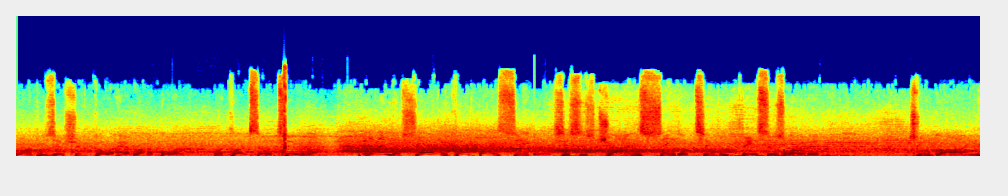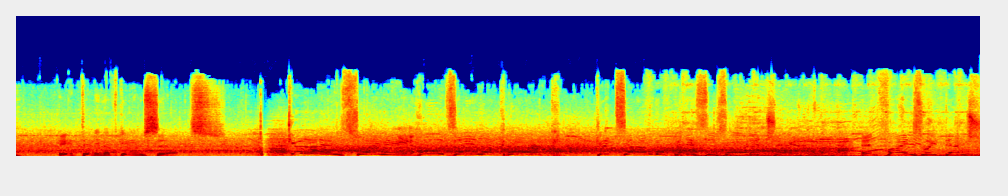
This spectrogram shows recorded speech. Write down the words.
scoring position. Go ahead, run a board. Leclerc's 0-2. Line to short and caught by Seagers. This is Jon Singleton, who faces loaded. Two gone. Eighth inning of game six. Got him swinging. Jose Leclerc gets out of the bases loaded jam and finds redemption.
